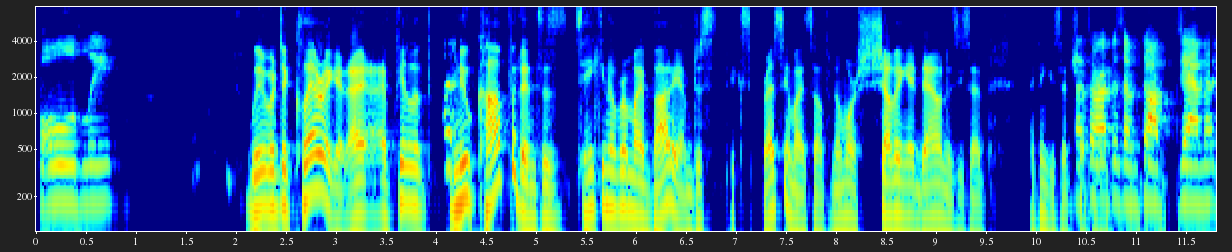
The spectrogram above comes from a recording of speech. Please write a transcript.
boldly. we were declaring it. I, I feel that new confidence is taking over my body. I'm just expressing myself. No more shoving it down, as you said. I think you said That's shoving our it. episode. God damn it!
